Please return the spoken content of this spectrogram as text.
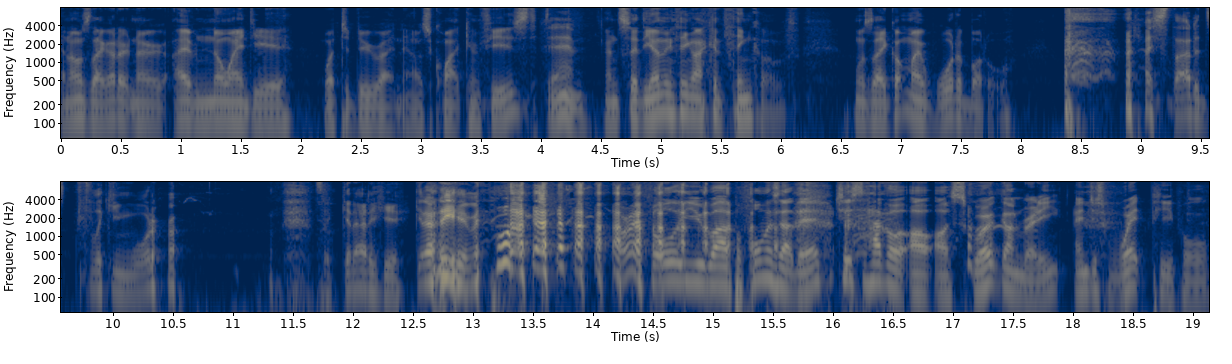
and I was like, I don't know, I have no idea what to do right now. I was quite confused. Damn. And so the only thing I could think of was I got my water bottle and I started flicking water on. It's like, get out of here. Get out of here, man. All right, for all you uh, performers out there, just have a, a, a squirt gun ready and just wet people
